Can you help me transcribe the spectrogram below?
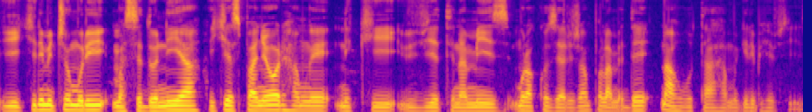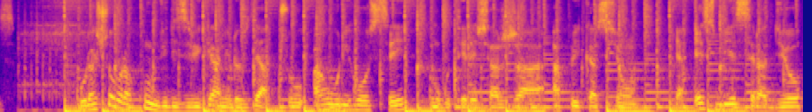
ikirimi cyo muri macedonia iki esipanyoli hamwe n'iki vietnamese murakoze yari jean paul amede naho ubutaha mugira ibihe byiza urashobora kumviriza ibiganiro byacu aho uri hose mu gutereshaja apurikasiyo ya sbs radiyo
